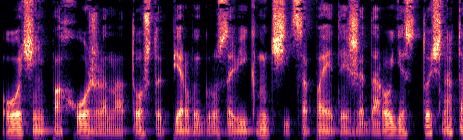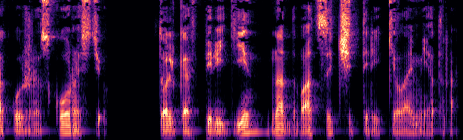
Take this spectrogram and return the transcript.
Очень похоже на то, что первый грузовик мчится по этой же дороге с точно такой же скоростью, только впереди на 24 километра.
